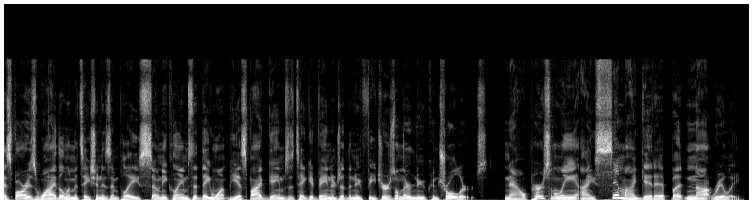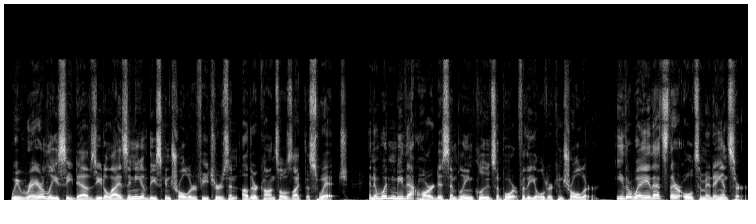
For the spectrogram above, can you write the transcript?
As far as why the limitation is in place, Sony claims that they want PS5 games to take advantage of the new features on their new controllers. Now, personally, I semi get it, but not really. We rarely see devs utilize any of these controller features in other consoles like the Switch, and it wouldn't be that hard to simply include support for the older controller. Either way, that's their ultimate answer.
